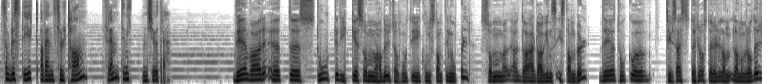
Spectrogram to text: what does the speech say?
som ble styrt av en sultan frem til 1923. Det var et eh, stort rike som hadde utgangspunkt i Konstantinopel, som eh, da er dagens Istanbul. Det tok eh, til seg større og større land landområder.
